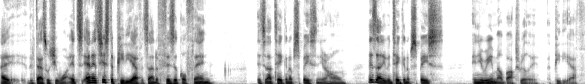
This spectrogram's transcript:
I, if that's what you want. It's and it's just a PDF. It's not a physical thing. It's not taking up space in your home. It's not even taking up space in your email box really. A PDF.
